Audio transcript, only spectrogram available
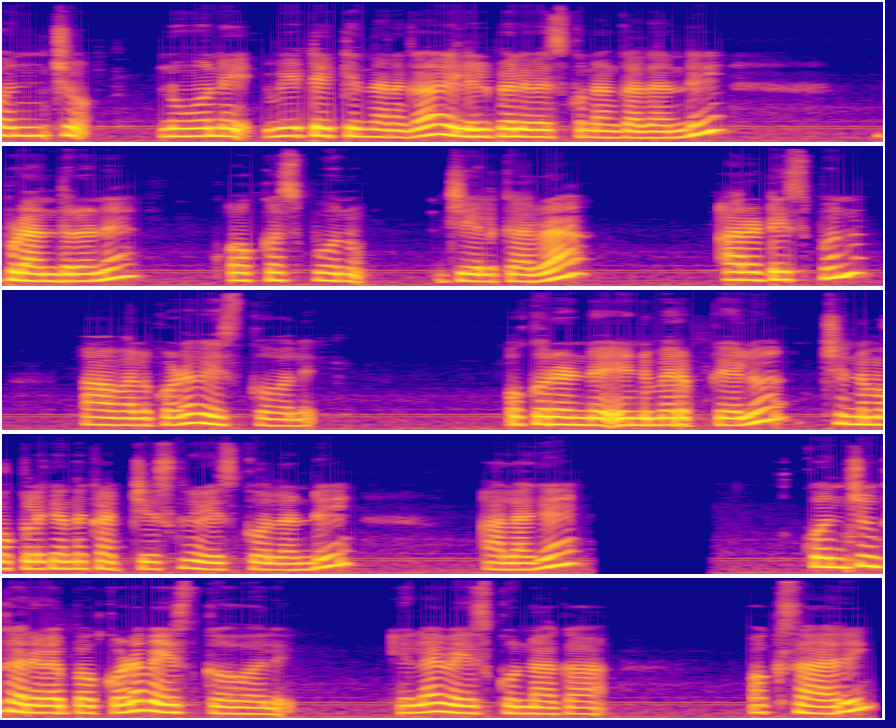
కొంచెం నూనె వీటెక్కిందనగా ఎల్లుల్లిపాయలు వేసుకున్నాం కదండి. ఇప్పుడు అందులోనే ఒక స్పూను జీలకర్ర అర టీ స్పూన్ ఆవాలు కూడా వేసుకోవాలి. ఒక రెండు ఎండుమిరపకాయలు చిన్న ముక్కల కింద కట్ చేసుకుని వేసుకోవాలండి. అలాగే కొంచెం కరివేపాకు కూడా వేసుకోవాలి. ఇలా వేసుకున్నాక ఒకసారి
